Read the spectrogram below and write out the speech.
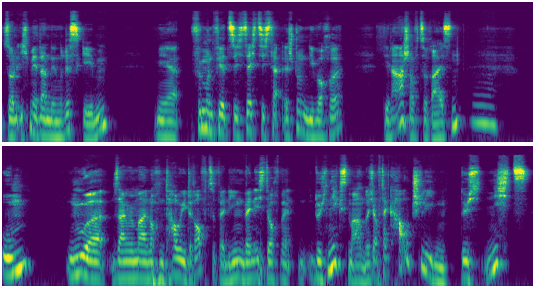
soll ich mir dann den Riss geben, mir 45, 60 Ta- Stunden die Woche den Arsch aufzureißen, Ja. um nur, sagen wir mal, noch einen Taui drauf zu verdienen, wenn ich doch wenn, durch nichts machen, durch auf der Couch liegen, durch nichts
